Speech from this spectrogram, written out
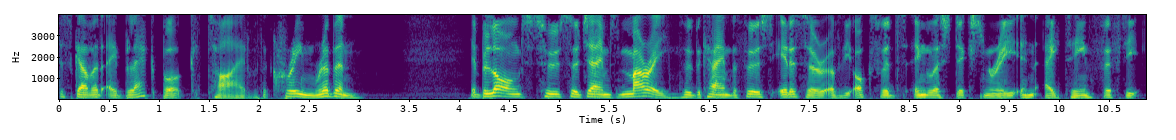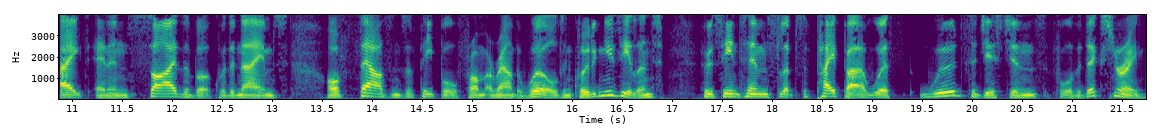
discovered a black book tied with a cream ribbon. It belonged to Sir James Murray, who became the first editor of the Oxford English Dictionary in 1858. And inside the book were the names of thousands of people from around the world, including New Zealand, who sent him slips of paper with word suggestions for the dictionary.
